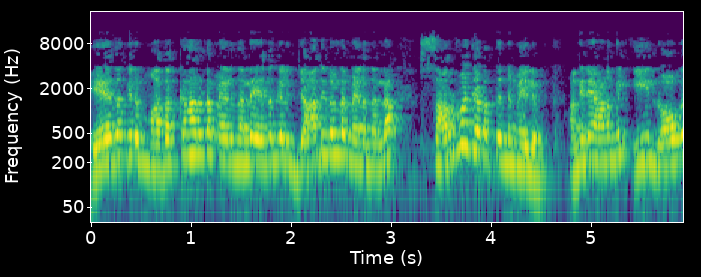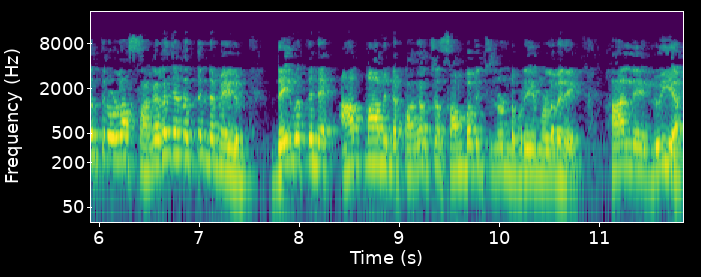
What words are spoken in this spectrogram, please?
ഏതെങ്കിലും മതക്കാരുടെ മേലെന്നല്ല ഏതെങ്കിലും ജാതികളുടെ മേലെന്നല്ല സർവജടത്തിന്റെ മേലും. അങ്ങനെയാണെങ്കിൽ ഈ ലോകത്തിലുള്ള സകല ജനത്തിന്റെ മേലും ദൈവത്തിന്റെ ആത്മാവിന്റെ പകർച്ച സംഭവിച്ചിട്ടുണ്ട് പ്രിയമുള്ളവരെ. ഹാലെ ലുയ്യ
